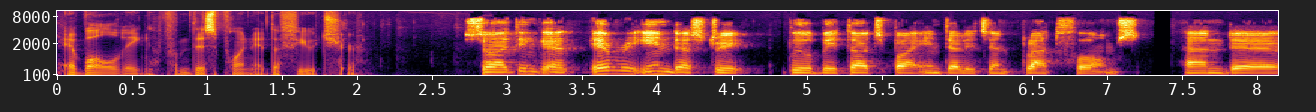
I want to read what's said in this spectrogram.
evolving from this point in the future? So, I think uh, every industry will be touched by intelligent platforms. And uh,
